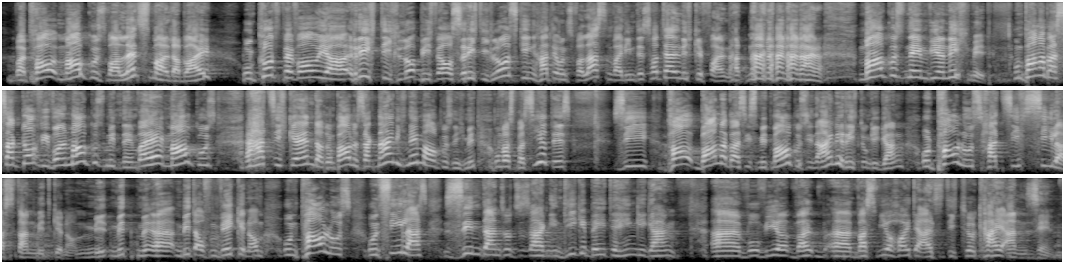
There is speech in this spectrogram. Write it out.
Weil Paul, Markus war letztes Mal dabei und kurz bevor, wir richtig, bevor es richtig losging, hat er uns verlassen, weil ihm das Hotel nicht gefallen hat. Nein, nein, nein, nein. Markus nehmen wir nicht mit. Und Barnabas sagt doch, wir wollen Markus mitnehmen, weil hey, Markus, er hat sich geändert. Und Paulus sagt, nein, ich nehme Markus nicht mit. Und was passiert ist, sie, Barnabas ist mit Markus in eine Richtung gegangen und Paulus hat sich Silas dann mitgenommen, mit, mit, äh, mit auf den Weg genommen. Und Paulus und Silas sind dann sozusagen in die Gebete hingegangen, äh, wo wir, äh, was wir heute als die Türkei ansehen.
